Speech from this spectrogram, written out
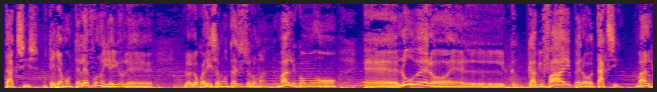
taxis. Usted llama un teléfono y ellos le lo localizan un taxi y se lo mandan, ¿vale? Como eh, el Uber o el Cabify, pero taxi, ¿vale?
